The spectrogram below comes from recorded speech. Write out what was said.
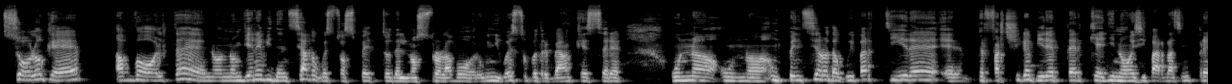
solo che a volte non, non, viene evidenziato questo aspetto del nostro lavoro, quindi questo potrebbe anche essere un, un, un pensiero da cui partire eh, per farci capire perché di noi si parla sempre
